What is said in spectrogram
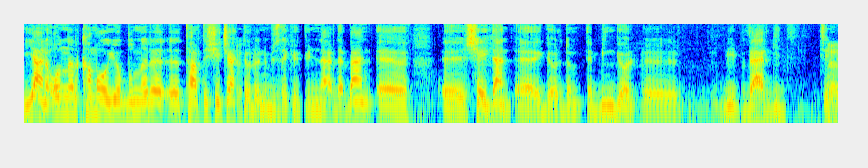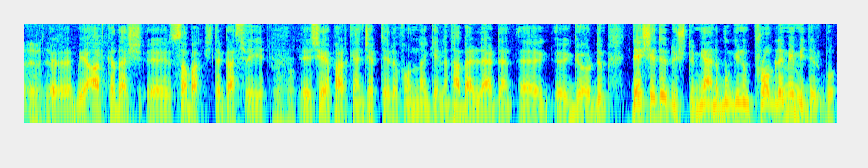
yani onları kamuoyu bunları e, tartışacaktır önümüzdeki günlerde. Ben e, e, şeyden e, gördüm. E, Bingöl e, bir vergi Ya, evet, evet. bir arkadaş e, sabah işte gazeteyi e, şey yaparken cep telefonuna gelen haberlerden e, e, gördüm. Dehşete düştüm. Yani bugünün problemi midir bu?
